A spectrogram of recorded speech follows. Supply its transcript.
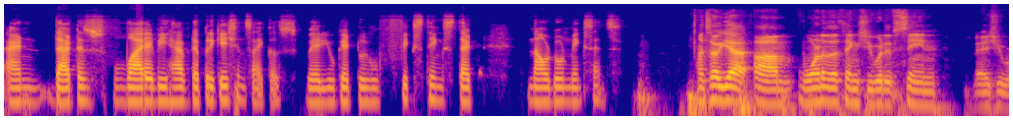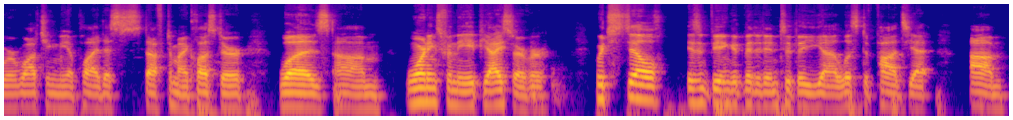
And that is why we have deprecation cycles where you get to fix things that now don't make sense and so yeah um, one of the things you would have seen as you were watching me apply this stuff to my cluster was um, warnings from the api server which still isn't being admitted into the uh, list of pods yet. Um,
